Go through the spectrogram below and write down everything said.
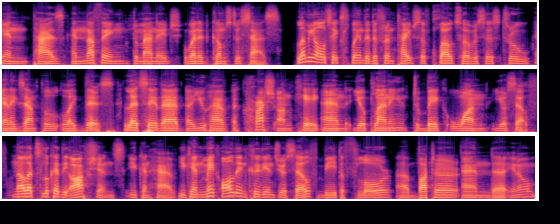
in PaaS and nothing to manage when it comes to SaaS. Let me also explain the different types of cloud services through an example like this. Let's say that uh, you have a crush on cake and you're planning to bake one yourself. Now let's look at the options you can have. You can make all the ingredients yourself, be it the flour, uh, butter, and uh, you know,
